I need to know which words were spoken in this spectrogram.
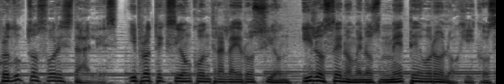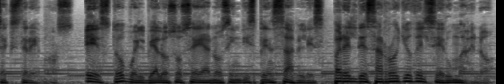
productos forestales y protección contra la erosión y los fenómenos meteorológicos extremos. Esto vuelve a los océanos indispensables para el desarrollo del ser humano.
